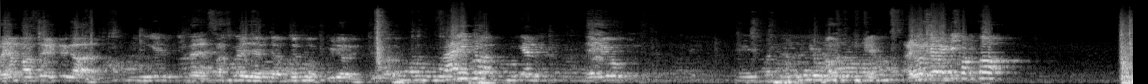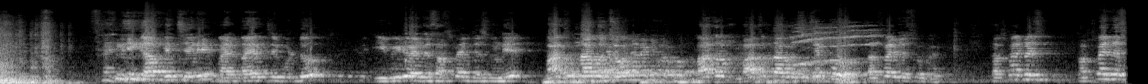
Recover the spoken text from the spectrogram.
భయం పాస్ ఎంట్రీ కావాలి. సరే సబ్స్క్రైబ్ చేసి చెప్పు చెప్పు వీడియో కొట్టుకో. సైనింగ్ ఆఫ్ ఇచ్చేది మై ఫైవ్ ఫుడ్ ఈ వీడియో అయితే సబ్స్క్రైబ్ చేసుకోండి. బాత్రూమ్ దాకా వచ్చావు? బాత్రూమ్ బాత్రూమ్ దాకా వచ్చి చెప్పు. సబ్స్క్రైబ్ చేసుకోండి. సబ్స్క్రైబ్ సబ్స్క్రైబ్ చేసుకో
